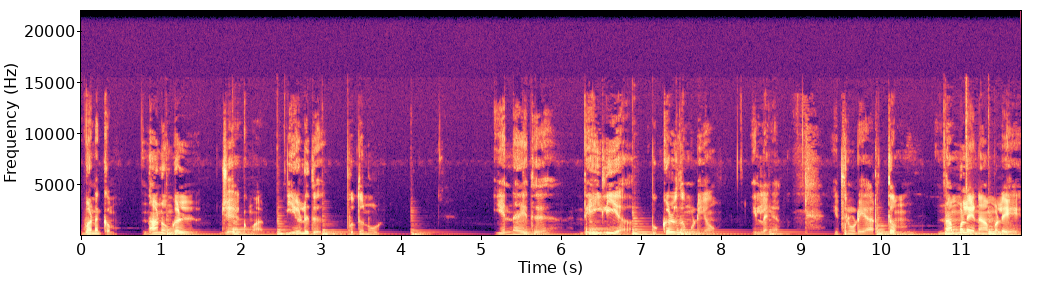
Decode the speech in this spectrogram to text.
வணக்கம். நான் உங்கள் ஜெயக்குமார். எழுது புதுநூல். என்ன இது? டெய்லியா புக் எழுத முடியும்? இல்லைங்க. இதனுடைய அர்த்தம் நம்மளை நாமளே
